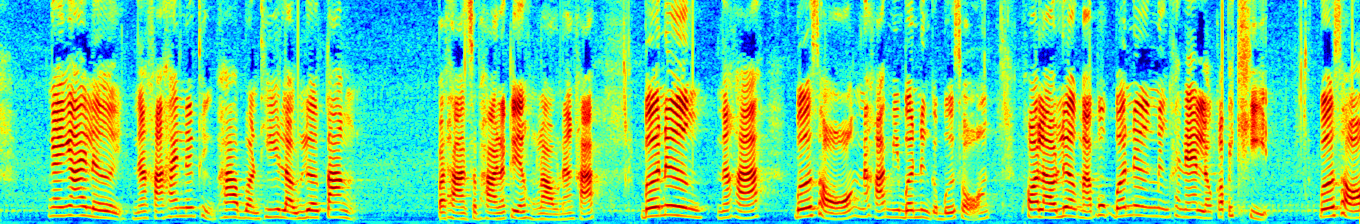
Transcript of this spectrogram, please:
1 ง่ายๆเลยนะคะ ให้นึกถึงภาพวันที่เราเลือกตั้งประธานสภานักเรียนของเรานะคะ เบอร์หนึ่งนะคะ เบอร์สองนะคะ มีเบอร์หนึ่งกับเบอร์สองพอเราเลือกมาปุ๊บเบอร์หนึ่งหนึ่งคะแนนเราก็ไปขีด เบอร์สอง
